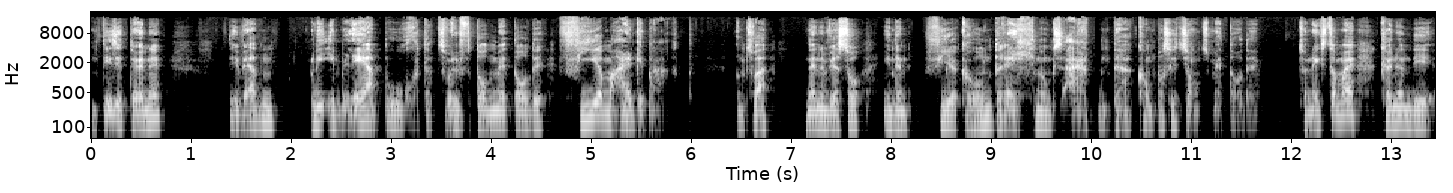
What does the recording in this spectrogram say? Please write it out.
Und diese Töne, die werden wie im Lehrbuch der Zwölftonmethode viermal gebracht. Und zwar nennen wir so in den vier Grundrechnungsarten der Kompositionsmethode. Zunächst einmal können die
